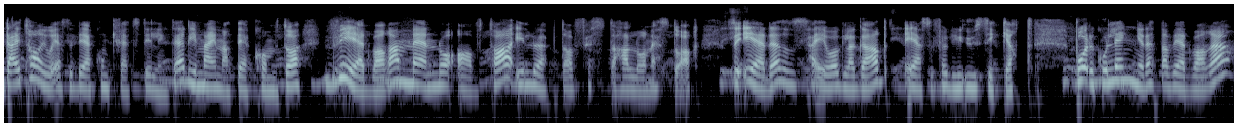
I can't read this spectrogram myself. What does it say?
De tar jo ECB konkret stilling til. De mener at det kommer til å vedvare, men å avta i løpet av første halvår neste år. Så er det, så sier òg Lagarde, er selvfølgelig usikkert. Både hvor lenge dette vedvarer,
